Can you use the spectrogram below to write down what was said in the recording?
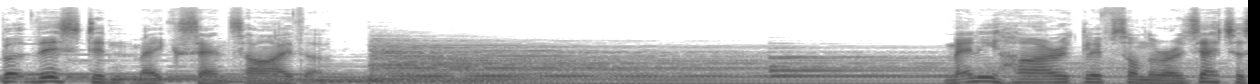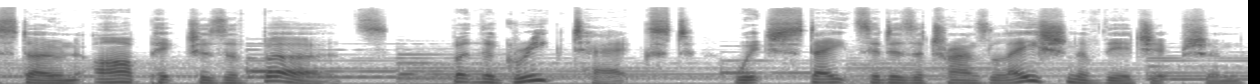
But this didn't make sense either. Many hieroglyphs on the Rosetta Stone are pictures of birds, but the Greek text, which states it is a translation of the Egyptian,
